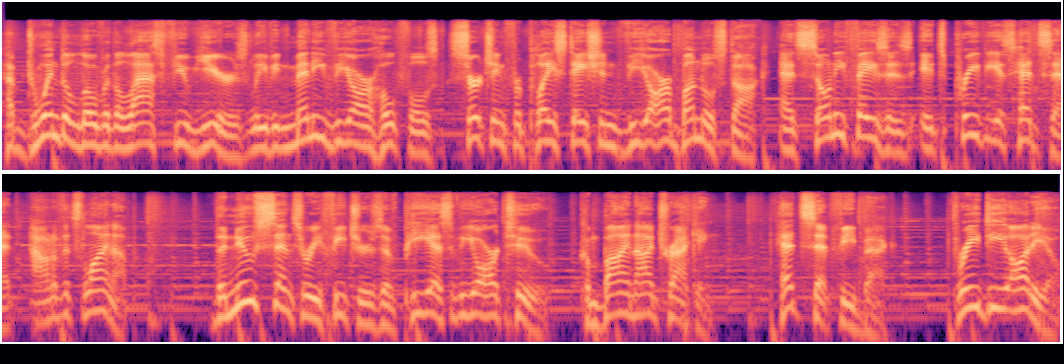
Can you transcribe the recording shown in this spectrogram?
have dwindled over the last few years, leaving many VR hopefuls searching for PlayStation VR bundle stock as Sony phases its previous headset out of its lineup. The new sensory features of PSVR 2 combine eye tracking, headset feedback, 3D audio,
